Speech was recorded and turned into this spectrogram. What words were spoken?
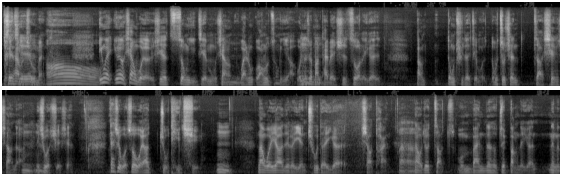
推他们出门哦。因为因为像我有一些综艺节目，像网络网络综艺啊，我那时候帮台北市做了一个帮东区的节目，我主持人找线上的，也是我学生。但是我说我要主题曲。嗯，那我也要这个演出的一个小团，啊、那我就找我们班那时候最棒的一个那个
